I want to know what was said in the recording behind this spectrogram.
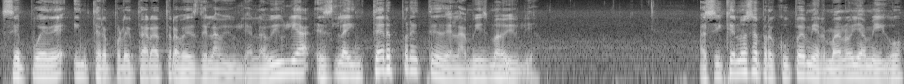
se puede interpretar a través de la Biblia. La Biblia es la intérprete de la misma Biblia. Así que no se preocupe mi hermano y amigo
